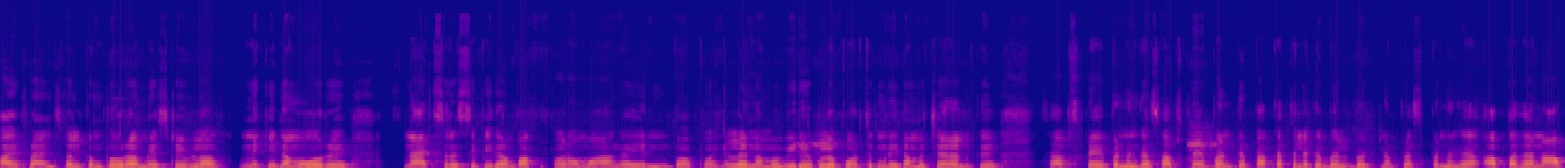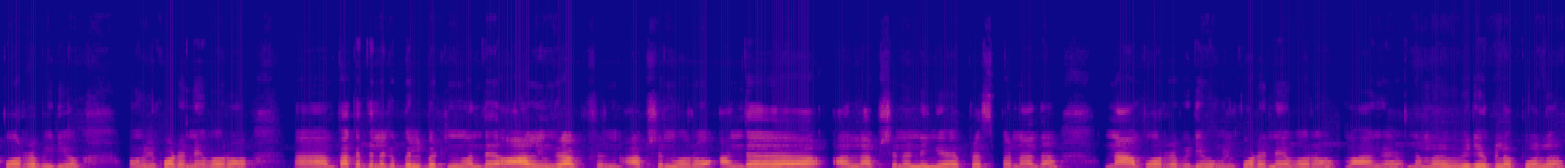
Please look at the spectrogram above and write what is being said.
Hi friends welcome to Ramesh day vlog இன்றைக்கி நம்ம ஒரு ஸ்நாக்ஸ் ரெசிபி தான் பார்க்க போகிறோம் வாங்க என்னன்னு பார்ப்போம். எல்லாம் நம்ம வீடியோக்குள்ளே போகிறதுக்கு முன்னாடி நம்ம சேனலுக்கு சப்ஸ்கிரைப் பண்ணுங்கள் சப்ஸ்கிரைப் பண்ணிட்டு பக்கத்தில் இருக்க பெல் பட்டனை ப்ரெஸ் பண்ணுங்கள் அப்போ தான் நான் போடுற வீடியோ உங்களுக்கு உடனே வரும். பக்கத்தில் இருக்க பெல் பட்டன் வந்து ஆல்ங்கிற ஆப்ஷன் ஆப்ஷன் வரும். அந்த ஆல் ஆப்ஷனை நீங்கள் ப்ரெஸ் பண்ணால் தான் நான் போடுற வீடியோ உங்களுக்கு உடனே வரும். வாங்க நம்ம வீடியோக்குள்ளே போகலாம்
